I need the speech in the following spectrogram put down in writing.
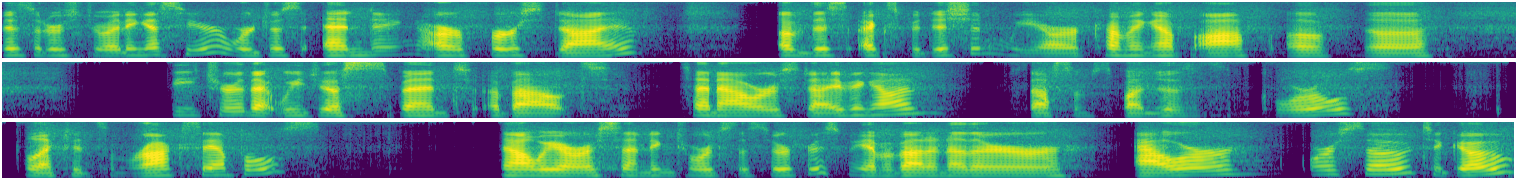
visitors joining us here. We're just ending our first dive of this expedition. We are coming up off of the feature that we just spent about 10 hours diving on. Saw some sponges and some corals, collected some rock samples. Now we are ascending towards the surface. We have about another hour or so to go.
